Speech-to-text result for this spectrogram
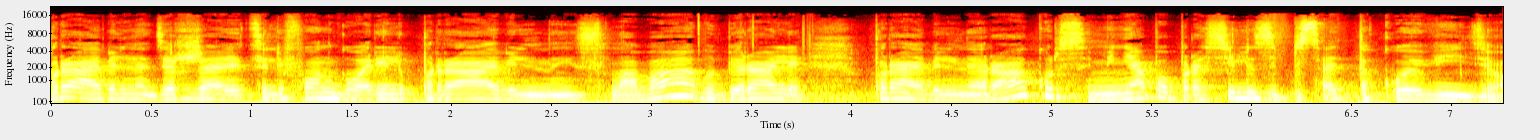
правильно держали телефон, говорили правильные слова, выбирали правильные ракурсы, меня попросили записать такое видео.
